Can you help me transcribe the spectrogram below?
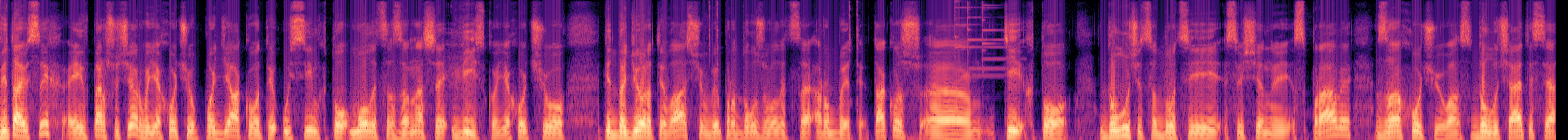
Вітаю всіх! І в першу чергу я хочу подякувати усім, хто молиться за наше військо. Я хочу підбадьорити вас, щоб ви продовжували це робити. Також е, ті, хто долучиться до цієї священної справи, заохочую вас долучайтеся.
